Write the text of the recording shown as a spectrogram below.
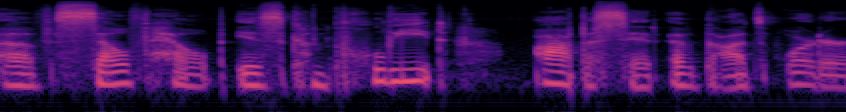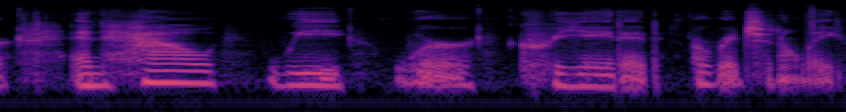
of self help is complete opposite of God's order and how we were created originally.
